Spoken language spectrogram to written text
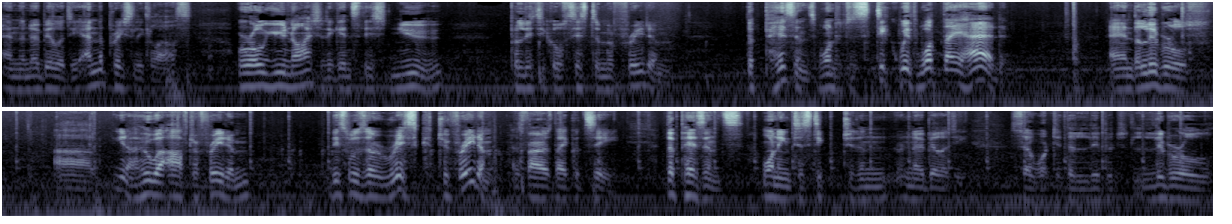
and the nobility and the priestly class were all united against this new political system of freedom. The peasants wanted to stick with what they had and the liberals, uh, you know, who were after freedom, this was a risk to freedom as far as they could see. The peasants wanting to stick to the nobility. So, what did the liber- liberal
